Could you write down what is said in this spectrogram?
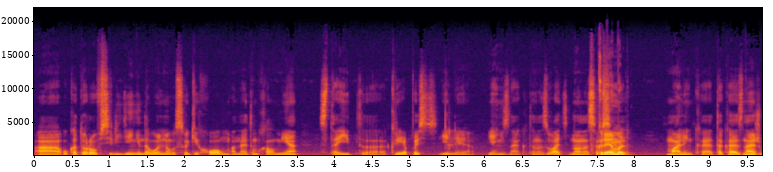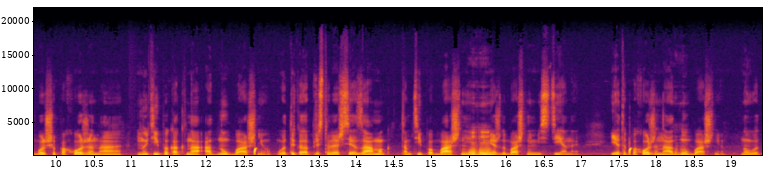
а, у которого в середине довольно высокий холм, а на этом холме стоит а, крепость, или я не знаю, как это назвать, но она совсем... Кремль маленькая, такая, знаешь, больше похожа на, ну, типа как на одну башню. Вот ты когда представляешь себе замок, там типа башни, uh-huh. и между башнями стены и это похоже на одну угу. башню. Ну вот,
